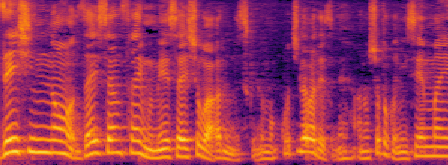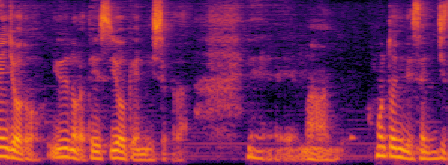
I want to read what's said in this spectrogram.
前身の財産債務明細書はあるんですけども、こちらはですね、あの所得2000万円以上というのが提出要件でしたから、えー、まあ、本当にですね、実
